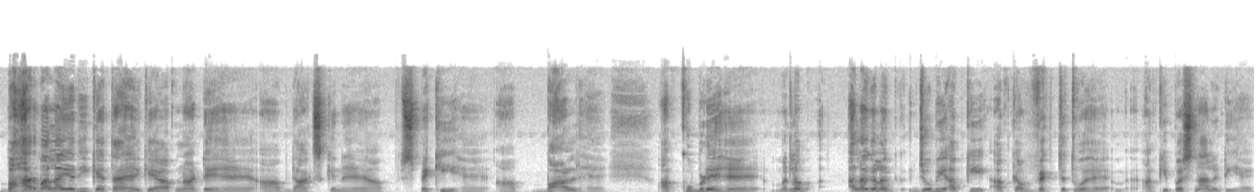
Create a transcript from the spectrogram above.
बाहर वाला यदि कहता है कि आप नाटे हैं, आप डार्क स्किन हैं, आप स्पेकी हैं, आप बाल्ड हैं, आप कुबड़े हैं मतलब अलग अलग जो भी आपकी, आपका व्यक्तित्व है, आपकी पर्सनालिटी है,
